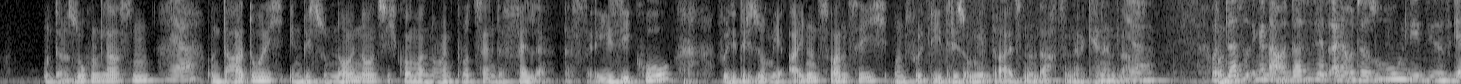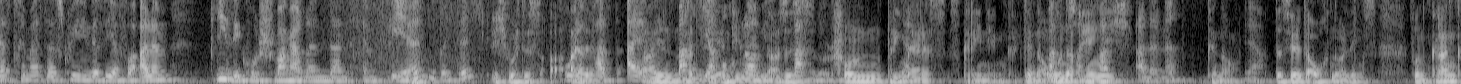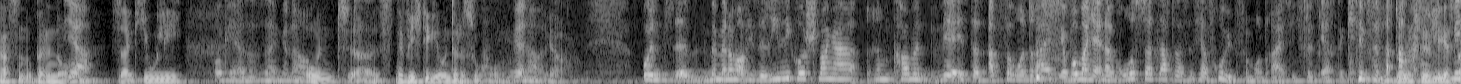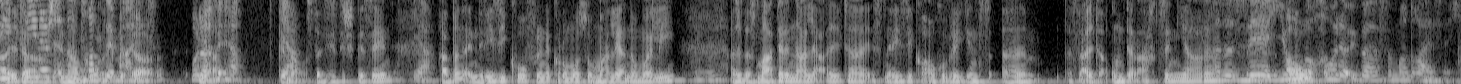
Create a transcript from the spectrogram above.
untersuchen lassen ja. und dadurch in bis zu 99,9 Prozent der Fälle das Risiko für die Trisomie 21 und für die Trisomien 13 und 18 erkennen lassen. Ja. Und, und, das, genau, und das ist jetzt eine Untersuchung, die dieses Ersttrimester-Screening, das Sie ja vor allem Risikoschwangeren dann empfehlen, richtig? Ich würde es Oder all, fast allen, allen Patientinnen, ja also es ist schon ein primäres ja. Screening, genau, unabhängig. alle, ne? Genau. Ja. Das wird auch neuerdings von Krankenkassen übernommen ja. seit Juli. Okay, also ist, genau. Und äh, es ist eine wichtige Untersuchung. Genau. Ja. Und äh, wenn wir nochmal auf diese Risikoschwangeren kommen, wer ist das? Ab 35? Obwohl man ja in der Großstadt sagt, das ist ja früh, 35 fürs erste Kind. Durchschnittliches Medizinisch Alter. Medizinisch ist es trotzdem alt. Oder? Ja. Genau, ja. statistisch gesehen ja. hat man ein Risiko für eine chromosomale Anomalie. Mhm. Also das maternale Alter ist ein Risiko, auch übrigens äh, das Alter unter 18 Jahre. Also sehr jung oder über 35.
